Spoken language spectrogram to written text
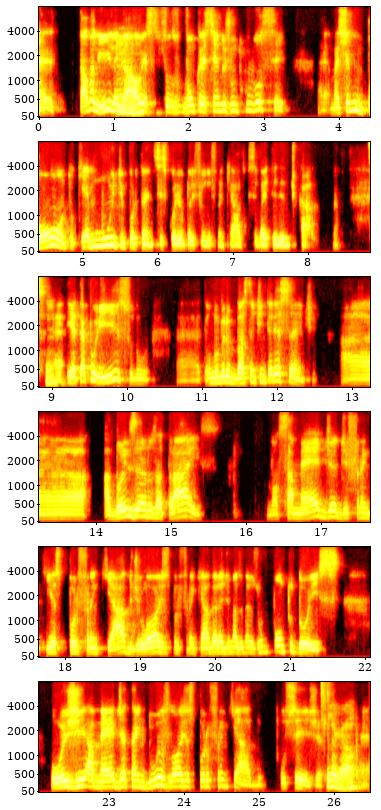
É, tava ali, legal, uhum. e as pessoas vão crescendo junto com você. É, mas chega um ponto que é muito importante você escolher o perfil do franqueado que você vai ter dentro de casa. Né? É, e até por isso, no, é, tem um número bastante interessante. Há, há dois anos atrás, nossa média de franquias por franqueado, de lojas por franqueado, era de mais ou menos 1,2. Hoje, a média está em duas lojas por franqueado. Ou seja, que legal. É,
